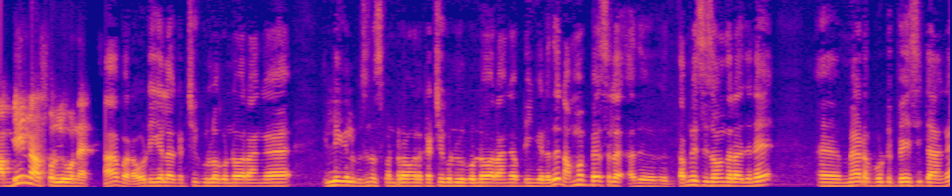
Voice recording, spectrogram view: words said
அப்படின்னு நான் சொல்லுவேன். இப்ப ரவுடிகளை கட்சிக்குள்ள கொண்டு வராங்க. இல்லீகல் பிசினஸ் பண்றவங்களை கட்சிக்குள்ள கொண்டு வராங்க அப்படிங்கிறது நம்ம பேசல. அது தமிழிசை சவுந்தரராஜனே மேடை போட்டு பேசிட்டாங்க.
